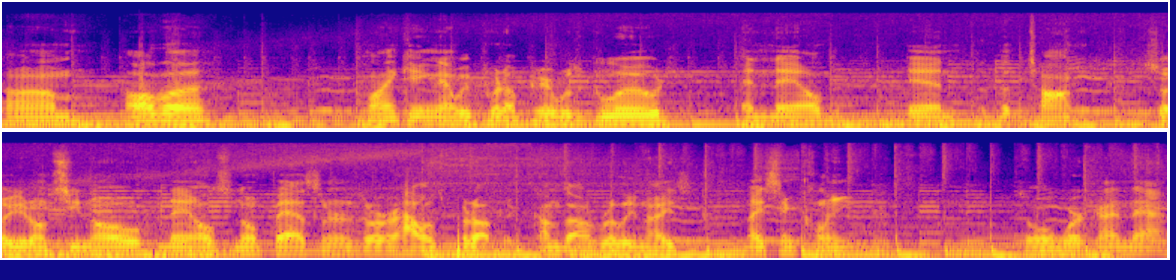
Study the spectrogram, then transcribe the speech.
Um, all the planking that we put up here was glued and nailed in the tongue. So you don't see no nails, no fasteners, or how it's put up. It comes out really nice, nice and clean. So we'll work on that.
